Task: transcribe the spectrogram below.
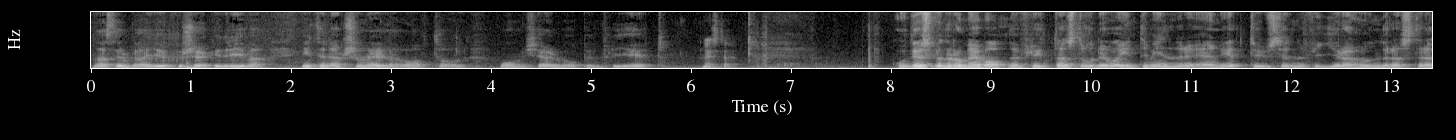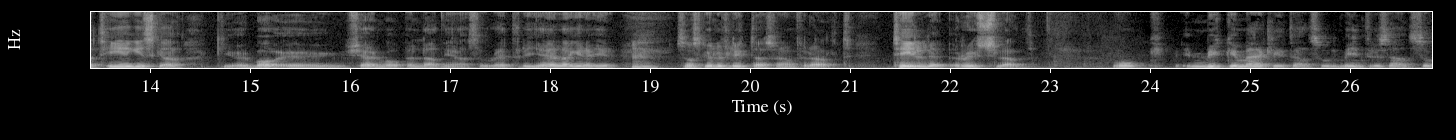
Nazarbayev försöker driva internationella avtal om kärnvapenfrihet. Just det. Och det skulle de här vapnen flyttas då. Det var inte mindre än 1400 strategiska eh, kärnvapenladdningar, alltså rätt rejäla grejer mm. som skulle flyttas framförallt till Ryssland. Och mycket märkligt alltså, men intressant så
